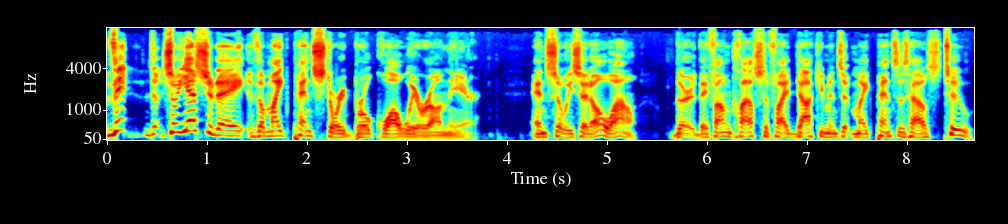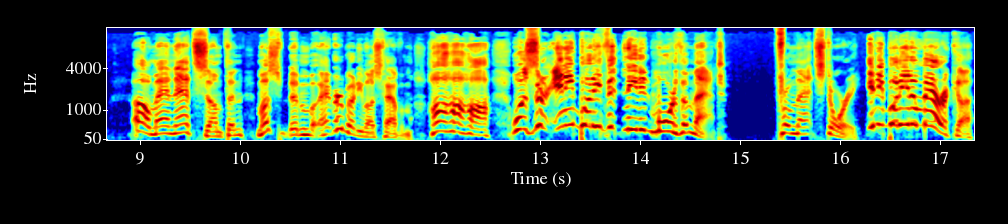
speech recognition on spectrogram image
that so yesterday the Mike Pence story broke while we were on the air. And so he said, Oh wow, they're, they found classified documents at Mike Pence's house too. Oh man, that's something. Must everybody must have them. Ha ha ha. Was there anybody that needed more than that from that story? Anybody in America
